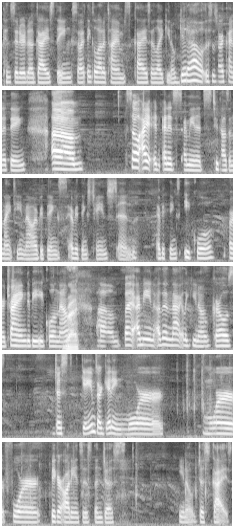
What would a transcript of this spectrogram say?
considered a guy's thing. So I think a lot of times guys are like, you know, get out. This is our kind of thing. Um, so I and- it's I mean, it's 2019 now. Everything's everything's changed and everything's equal or trying to be equal now. Right. Um, but I mean, other than that, like you know, girls, just games are getting more, more for bigger audiences than just, you know, just guys.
